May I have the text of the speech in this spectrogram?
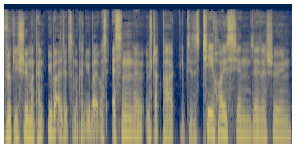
Wirklich schön. Man kann überall sitzen, man kann überall was essen. Äh, Im Stadtpark gibt es dieses Teehäuschen, sehr, sehr schön.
